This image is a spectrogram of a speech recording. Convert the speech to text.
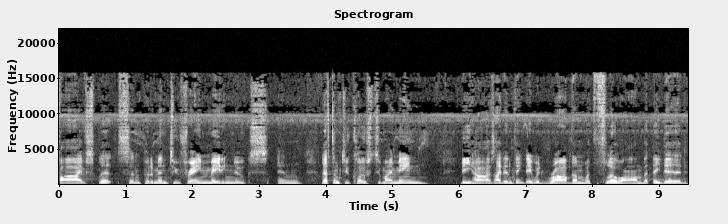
five splits and put them in two-frame mating nukes and left them too close to my main beehives. I didn't think they would rob them with the flow on, but they did.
